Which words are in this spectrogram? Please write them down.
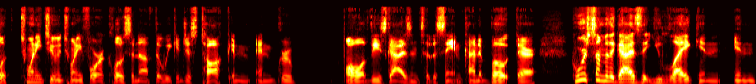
look, 22 and 24 are close enough that we could just talk and, and group all of these guys into the same kind of boat there. Who are some of the guys that you like in in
